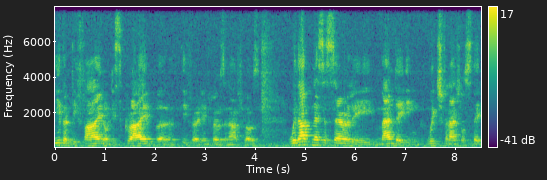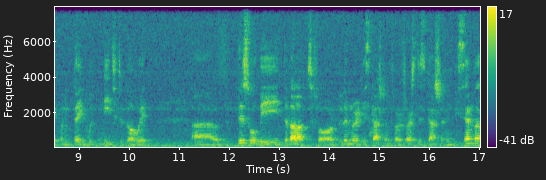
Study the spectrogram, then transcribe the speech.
either define or describe deferred inflows and outflows without necessarily mandating which financial statement they would need to go in. Uh, this will be developed for preliminary discussion, for a first discussion in December.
